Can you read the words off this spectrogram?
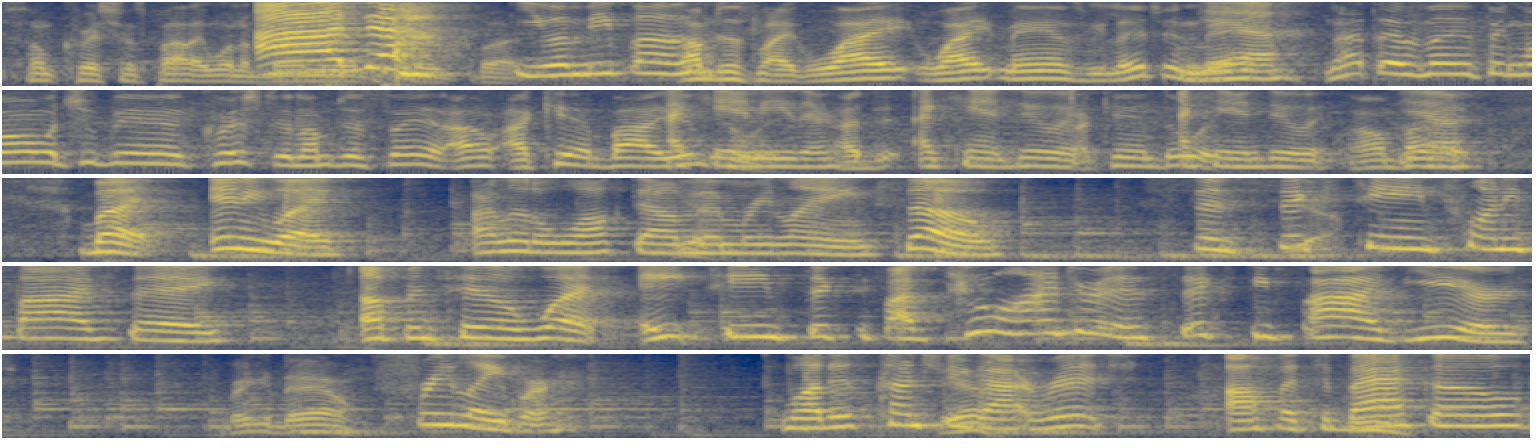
some Christians probably want to. I know. but You and me both. I'm just like white white man's religion, man. Yeah. Not that there's anything wrong with you being Christian. I'm just saying I, I can't buy into I can't it. either. I, I, can't do it. I can't do it. I can't do it. I don't buy yeah. it. But anyway, our little walk down Yes. memory lane. So, since 1625, say, up until what, 1865, 265 years, break it down. free labor. While this country Yeah. got rich off of tobacco,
